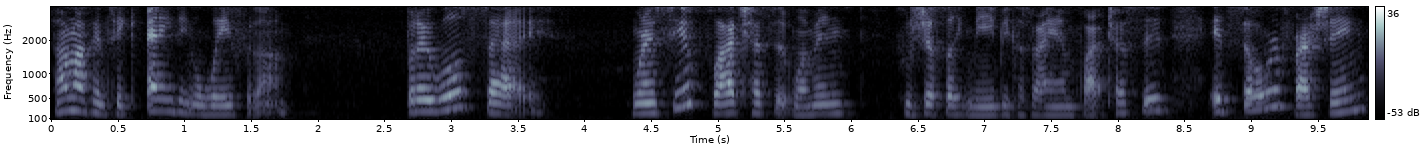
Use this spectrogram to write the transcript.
And I'm not going to take anything away from them. But I will say, when I see a flat chested woman who's just like me because I am flat chested, it's so refreshing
